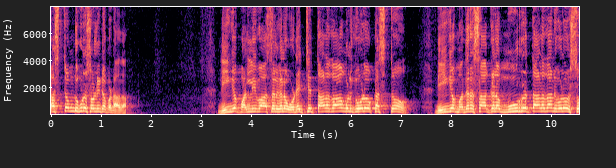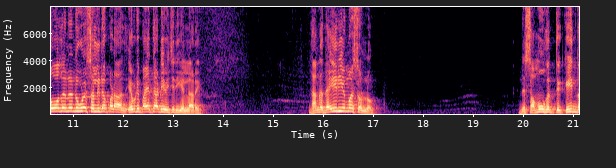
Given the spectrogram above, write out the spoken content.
கஷ்டம்னு கூட சொல்லிடப்படாதா? நீங்கள் பள்ளிவாசல்களை உடைச்சத்தால தான் உங்களுக்கு இவ்வளோ கஷ்டம். நீங்கள் மதரசாக்களை மூடுறத்தால தான் இவ்வளோ சோதனைன்னு கூட சொல்லிடப்படாது. எப்படி பயத்தாட்டி வச்சிருக்கீங்க எல்லாரையும்? நாங்கள் தைரியமாக சொல்லோம். இந்த சமூகத்துக்கு இந்த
